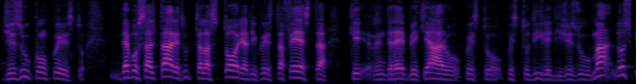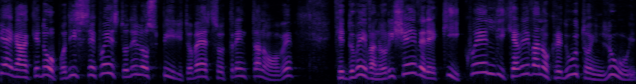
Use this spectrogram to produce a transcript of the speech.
Gesù con questo? Devo saltare tutta la storia di questa festa che renderebbe chiaro questo, questo dire di Gesù, ma lo spiega anche dopo. Disse questo dello Spirito, verso 39, che dovevano ricevere chi? Quelli che avevano creduto in Lui.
